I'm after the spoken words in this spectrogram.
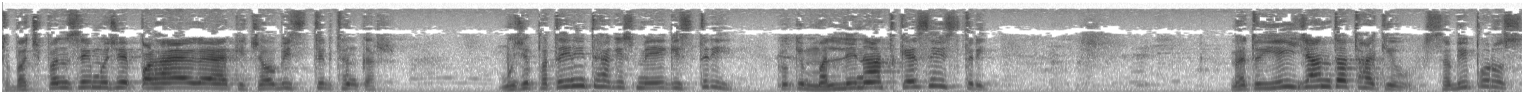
तो बचपन से मुझे पढ़ाया गया कि 24 तीर्थंकर। मुझे पता ही नहीं था कि इसमें एक स्त्री, क्योंकि मल्लीनाथ कैसे स्त्री? मैं तो यही जानता था कि वो सभी पुरुष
